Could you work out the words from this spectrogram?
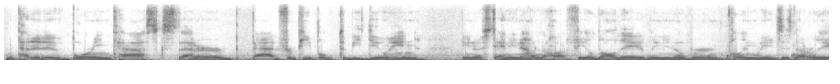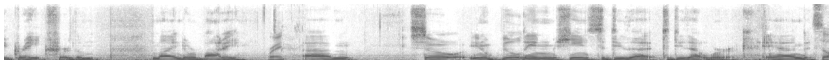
repetitive, boring tasks that are bad for people to be doing you know, standing out in a hot field all day, leaning over and pulling weeds is not really great for the mind or body. Right. Um, so you know, building machines to do that to do that work, and so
